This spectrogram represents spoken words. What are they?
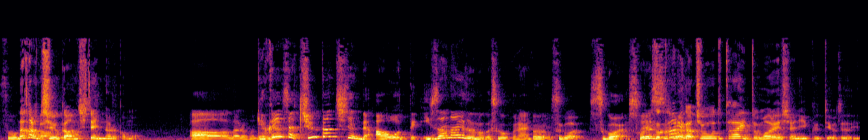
そうだから中間地点になるかもああなるほど、ね、逆にさ中間地点で会おうっていざないるのがすごくない？うんすごい。すごい。それなんかすごい。彼がちょうどタイとマレーシアに行くっていう予定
